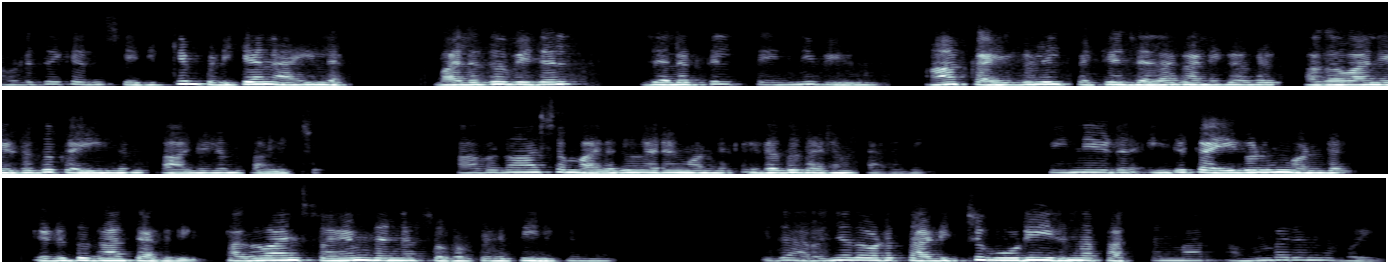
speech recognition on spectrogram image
അവിടത്തേക്ക് അത് ശരിക്കും പിടിക്കാനായില്ല. വലതു വിരൽ ജലത്തിൽ തെന്നി വീണു. ആ കൈകളിൽ പറ്റിയ ജലകണികകൾ ഭഗവാൻ ഇടതു കൈയിലും കാലിലും തളിച്ചു. അവകാശം വലതുകരം കൊണ്ട് ഇടതുകരം തടവി പിന്നീട് ഇരു കൈകളും കൊണ്ട് ഇടതുകാൽ തകരി ഭഗവാൻ സ്വയം തന്നെ സുഖപ്പെടുത്തിയിരിക്കുന്നു. ഇത് അറിഞ്ഞതോടെ തടിച്ചുകൂടിയിരുന്ന ഭക്തന്മാർ അമ്പരന്ന് പോയി.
